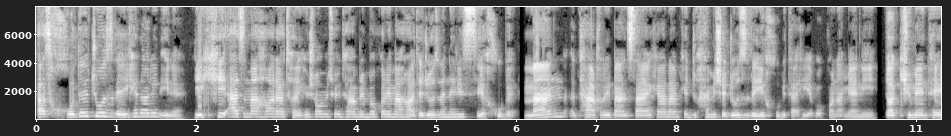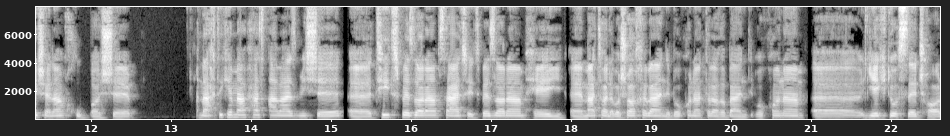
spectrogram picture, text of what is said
پس خود جزوه ای که دارین اینه. یکی از مهارت هایی که شما می‌تونید تمرین بکنید مهارت جزوه نویسی خوبه. من تقریبا سعی کردم که همیشه جزوه خوبی تهیه بکنم. یعنی documentation م خوب باشه. وقتی که هست عوض میشه تیتر بذارم سر تیتر بذارم هی مطالب شاخه بندی بکنم طبقه بندی بکنم یک دو سه چهار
